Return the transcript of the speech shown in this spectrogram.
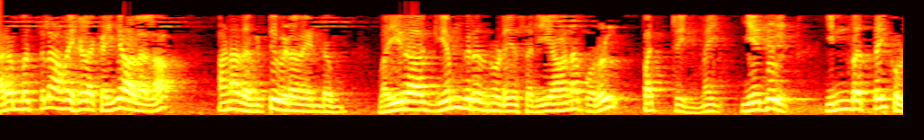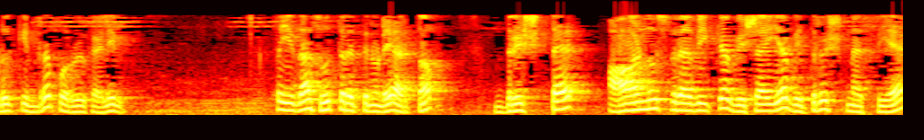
ஆரம்பத்துல அவைகளை கையாளலாம் ஆனா அதை விட்டு விட வேண்டும். வைராகியம்ங்கிறதனுடைய சரியான பொருள் பற்றின்மை. எதில்? இன்பத்தை கொடுக்கின்ற பொருள்களில். இப்ப இதுதான் சூத்திரத்தினுடைய அர்த்தம். திருஷ்ட ஆணுஸ்ரவிக்க விஷய வித்ருஷ்ணசிய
